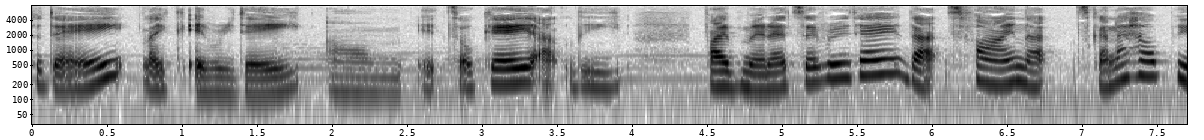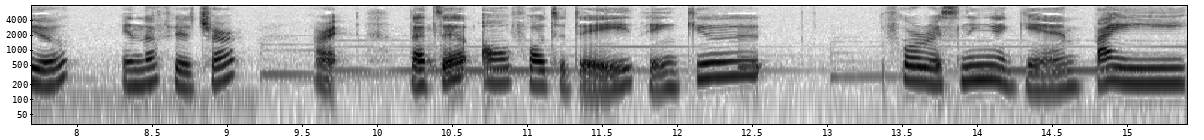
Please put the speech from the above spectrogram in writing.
today like every day um it's okay at least five minutes every day that's fine that's gonna help you in the future That's it all for today. Thank you for listening again. Bye.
